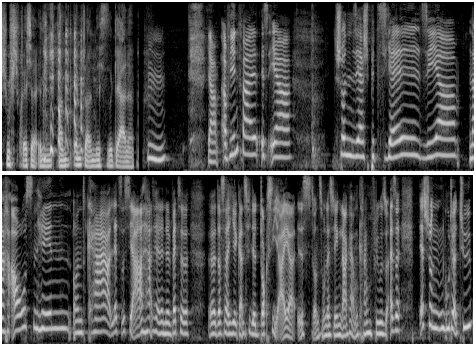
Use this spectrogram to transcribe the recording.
SchulsprecherInnen Ämtern nicht so gerne. Hm. Ja, auf jeden Fall ist er schon sehr speziell, sehr nach außen hin. Und klar, letztes Jahr hatte er eine Wette, äh, dass er hier ganz viele Doxy-Eier isst und so. Und deswegen lag er im Krankenflügel und so. Also, er ist schon ein guter Typ.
